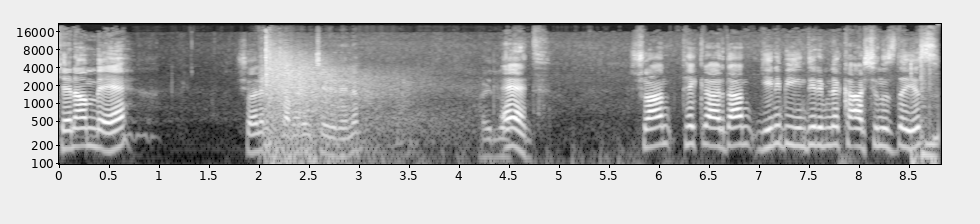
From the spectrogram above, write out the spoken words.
Kenan Bey'e şöyle bir kamerayı çevirelim. Hayırlı Evet. Şu an tekrardan yeni bir indirimle karşınızdayız.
